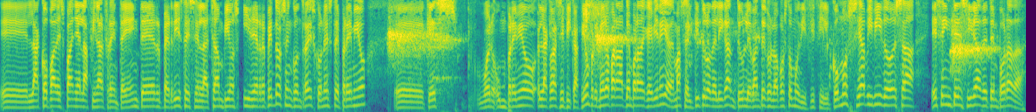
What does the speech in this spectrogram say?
la Copa de España en la final frente a Inter, perdisteis en la Champions y de repente os encontráis con este premio que es bueno, un premio, la clasificación primero para la temporada que viene y además el título de liga ante un Levante que os lo ha puesto muy difícil. ¿Cómo se ha vivido esa, esa intensidad de temporada?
